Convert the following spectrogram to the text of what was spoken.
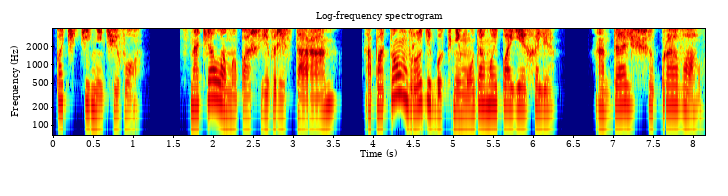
почти ничего. Сначала мы пошли в ресторан, а потом вроде бы к нему домой поехали. А дальше провал.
